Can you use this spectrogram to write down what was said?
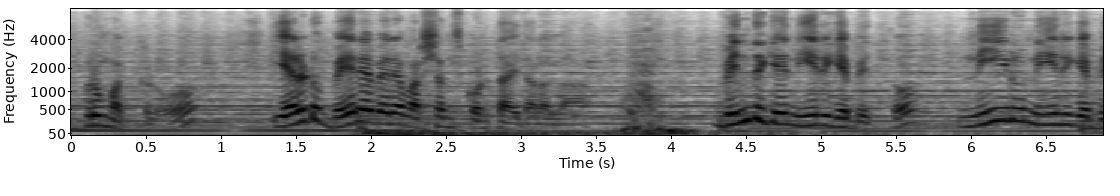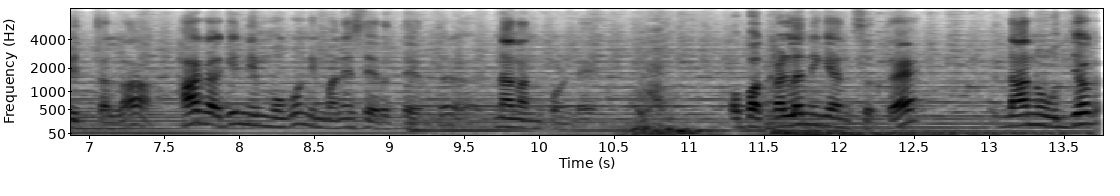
ಇಬ್ಬರು ಮಕ್ಕಳು ಎರಡು ಬೇರೆ ಬೇರೆ ವರ್ಷನ್ಸ್ ಕೊಡ್ತಾ ಇದ್ದಾರಲ್ಲ. ಬಿಂದಿಗೆ ನೀರಿಗೆ ಬಿತ್ತು, ನೀರು ನೀರಿಗೆ ಬಿತ್ತಲ್ಲ, ಹಾಗಾಗಿ ನಿಮ್ಮ ಮಗು ನಿಮ್ಮ ಮನೆ ಸೇರುತ್ತೆ ಅಂತ ನಾನು ಅಂದ್ಕೊಂಡೆ ಒಬ್ಬ ಕಳ್ಳನಿಗೆ ಅನಿಸುತ್ತೆ, ನಾನು ಉದ್ಯೋಗ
